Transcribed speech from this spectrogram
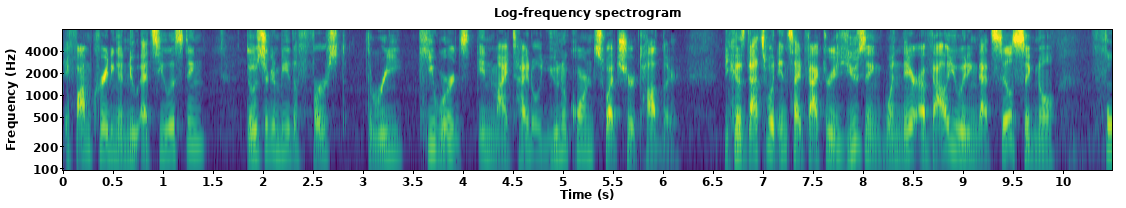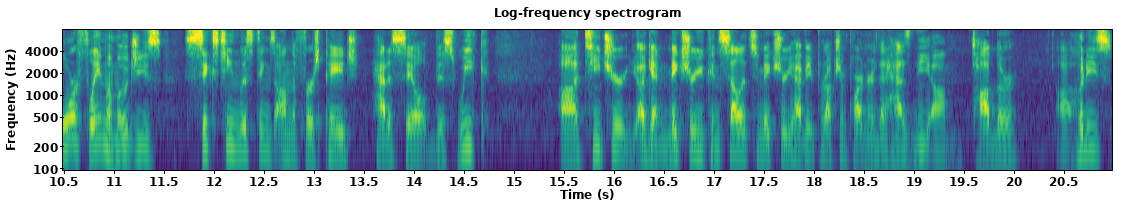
if I'm creating a new Etsy listing, those are going to be the first three keywords in my title unicorn sweatshirt toddler because that's what Insight Factory is using when they're evaluating that sales signal Four flame emojis. 16 listings on the first page had a sale this week. Uh, teacher, again, make sure you can sell it. So make sure you have a production partner that has the um, toddler uh, hoodies.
